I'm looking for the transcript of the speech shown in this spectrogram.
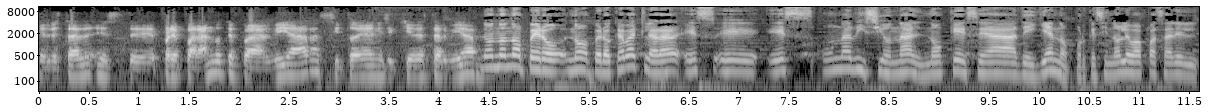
el estar este preparándote para el VR si todavía ni siquiera está el VR. No, no, no, pero no, pero cabe aclarar es eh, es un adicional, no que sea de lleno, porque si no le va a pasar el,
